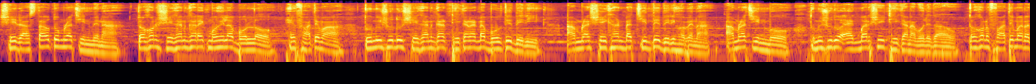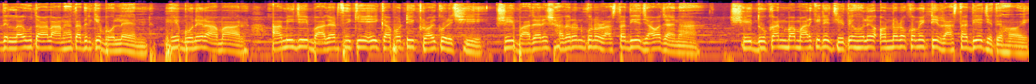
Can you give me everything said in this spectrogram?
সেই রাস্তাও তোমরা চিনবে না। তখন সেখানকার এক মহিলা বলল, হে ফাতেমা, তুমি শুধু সেখানকার ঠিকানাটা বলতে দেরি। আমরা সেইখানটা চিনতে দেরি হবে না। আমরা চিনব। তুমি শুধু একবার সেই ঠিকানা বলে দাও। তখন ফাতেমা রাদেল্লাহ তাল আনহা তাদেরকে বললেন, হে বোনেরা আমার, আমি যেই বাজার থেকে এই কাপড়টি ক্রয় করেছি, সেই বাজারে সাধারণ কোনো রাস্তা দিয়ে যাওয়া যায় না। সেই দোকান বা মার্কেটে যেতে হলে অন্যরকম একটি রাস্তা দিয়ে যেতে হয়।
